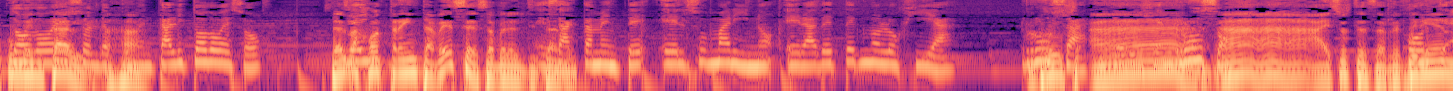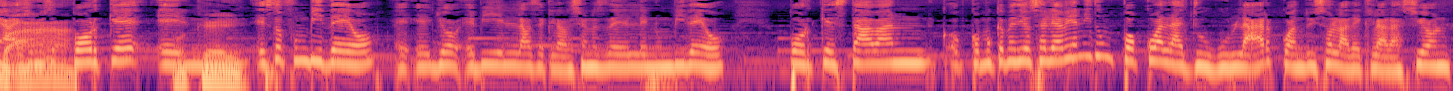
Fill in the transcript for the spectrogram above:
todo eso, el ajá. documental y todo eso. Él bajó 30 veces a ver el Titanic. Exactamente, el submarino era de tecnología rusa, de Ah, origen ruso. Ah, ah, ah, a eso te estás Porque, refiriendo. eso ah. porque en- esto fue un video, eh, eh, yo eh, vi las declaraciones de él en un video, porque estaban, co- como que medio se le habían ido un poco a la yugular cuando hizo la declaración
